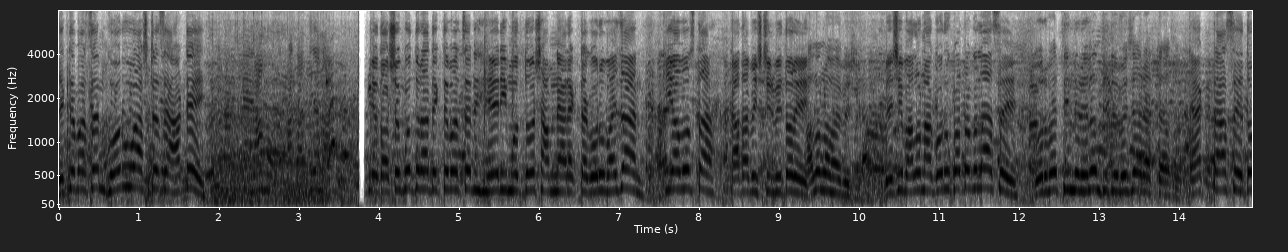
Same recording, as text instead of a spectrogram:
দেখতে পাচ্ছেন, গরু আসতেছে হাটে। প্রিয় দর্শক বন্ধুরা দেখতে পাচ্ছেন হেরই মধ্যে সামনে আর একটা গরু। ভাইজান কি অবস্থা? কাদা বৃষ্টির ভিতরে। ভালো না ভাই বেশি। বেশি ভালো না? গরু কতগুলো আছে? গরু ভাই তিনটে নিলাম দুটো বেশি আর একটা আছে। একটা আছে। তো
